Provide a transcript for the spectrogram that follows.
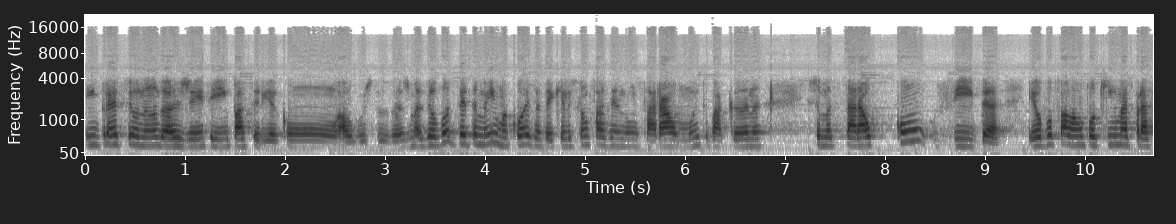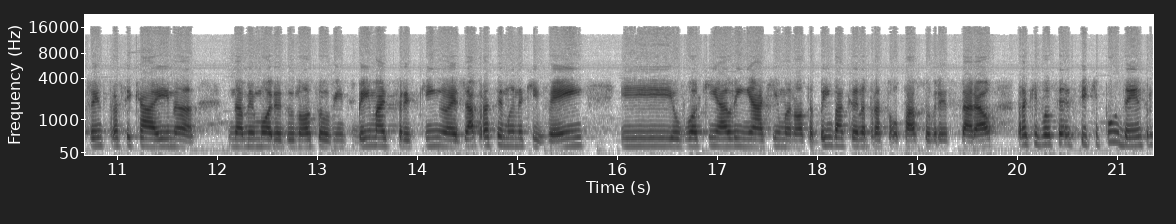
impressionando a gente em parceria com Augusto dos Anjos, mas eu vou dizer também uma coisa, de que eles estão fazendo um sarau muito bacana, chama-se Sarau com Vida. Eu vou falar um pouquinho mais para frente para ficar aí na, na memória do nosso ouvinte bem mais fresquinho, é já para a semana que vem. E eu vou aqui alinhar aqui uma nota bem bacana para soltar sobre esse sarau, para que você fique por dentro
